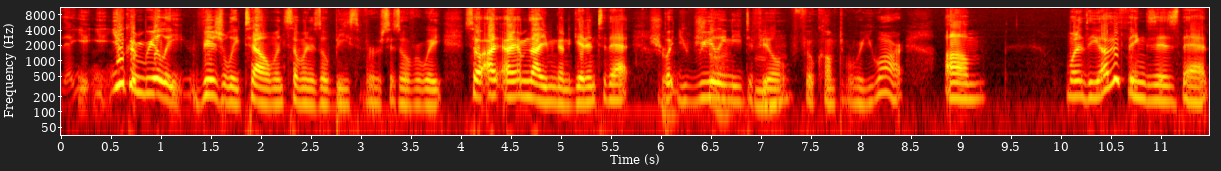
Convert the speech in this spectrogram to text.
you, you, can really visually tell when someone is obese versus overweight. So I, am not even going to get into that, sure, but you really sure. need to feel mm-hmm. feel comfortable where you are. Um, one of the other things is that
